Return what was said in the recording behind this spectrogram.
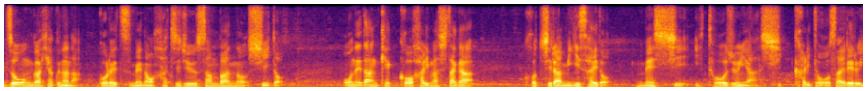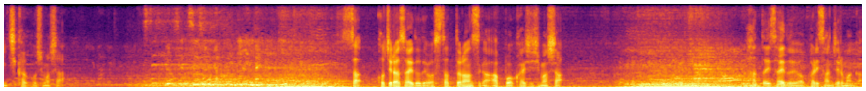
ゾーンが1075列目の83番のシート。お値段結構張りましたがこちら右サイド。メッシ伊東純也しっかりと抑えれる位置確保しました。さあこちらサイドではスタッドランスがアップを開始しました。反対サイドではパリ・サンジェルマンが。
